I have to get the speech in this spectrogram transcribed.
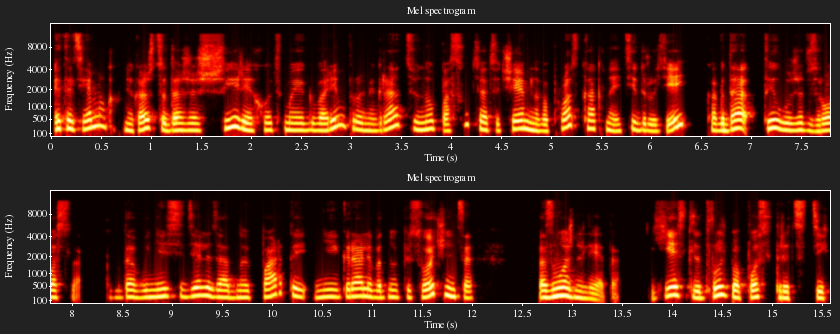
Эта тема, как мне кажется, даже шире, хоть мы и говорим про миграцию, но по сути отвечаем на вопрос, как найти друзей, когда ты уже взрослая, когда вы не сидели за одной партой, не играли в одной песочнице. Возможно ли это? Есть ли дружба после 30?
